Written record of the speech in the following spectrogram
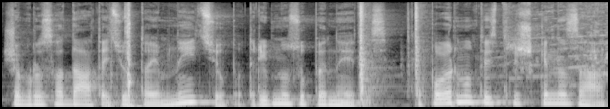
Щоб розгадати цю таємницю, потрібно зупинитись та повернутись трішки назад,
